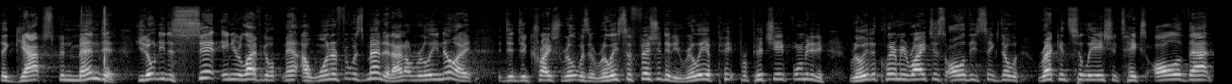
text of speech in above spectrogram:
the gap's been mended. You don't need to sit in your life and go, man, I wonder if it was mended. I don't really know. I, did, did Christ really, was it really sufficient? Did he really propitiate for me? Did he really declare me righteous? All of these things. No, reconciliation takes all of that,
